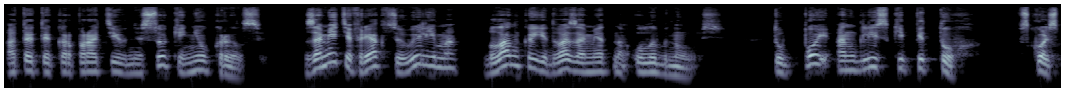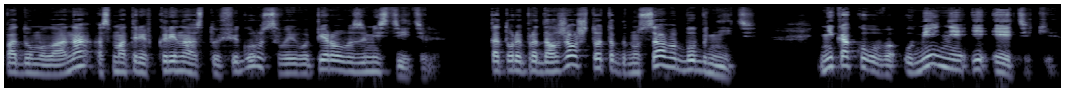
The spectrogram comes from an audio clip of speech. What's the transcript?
от этой корпоративной суки не укрылся. Заметив реакцию Уильяма, Бланка едва заметно улыбнулась. Тупой английский петух, вскользь подумала она, осмотрев коренастую фигуру своего первого заместителя, который продолжал что-то гнусаво бубнить. Никакого умения и этики,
